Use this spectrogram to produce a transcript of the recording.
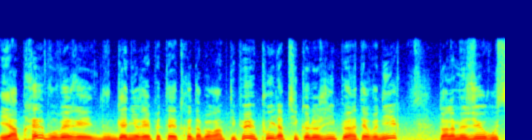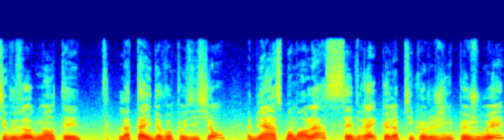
et après vous verrez, vous gagnerez peut-être d'abord un petit peu et puis la psychologie peut intervenir dans la mesure où si vous augmentez la taille de vos positions, eh bien à ce moment-là c'est vrai que la psychologie peut jouer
